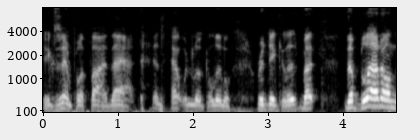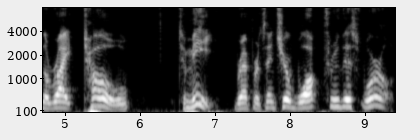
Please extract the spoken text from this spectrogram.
exemplify that. that would look a little ridiculous. But the blood on the right toe, to me, represents your walk through this world.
